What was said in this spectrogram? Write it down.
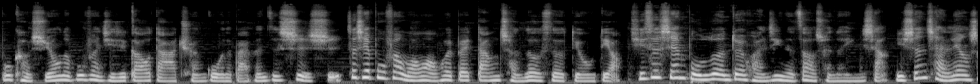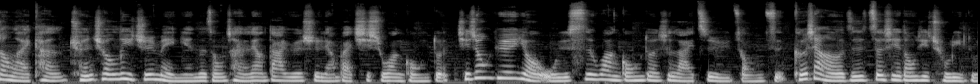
不可食用的部分其实高达全国的百分之四十，这些部分往往会被当成垃圾丢掉。其实先不论对环境的造成的影响，以生产量上来看，全球荔枝每年的总产量大约是两百七十万公吨，其中约有五十四万公吨是来自于种子，可想而知这些东西处理不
